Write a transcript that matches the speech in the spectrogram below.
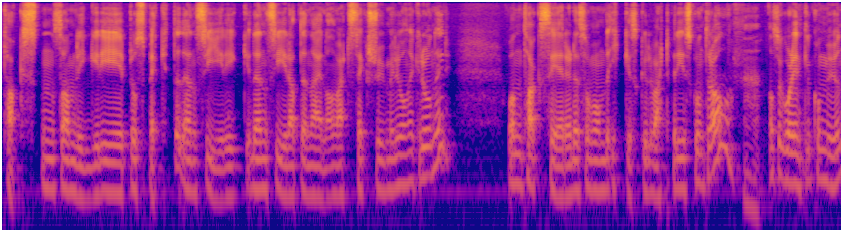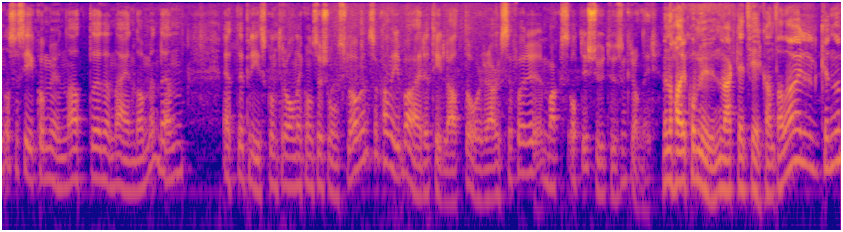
Taksten som ligger i prospektet, den sier, ikke, den sier at denne eiendommen har vært 6-7 millioner kroner. Og den takserer det som om det ikke skulle vært priskontroll. Og så går det inn til kommunen, og så sier kommunen at eh, denne eiendommen, den, etter priskontrollen i konsesjonsloven, så kan vi bare tillate overdragelse for maks 87 000 kroner. Men har kommunen vært litt firkanta da, eller kunne,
